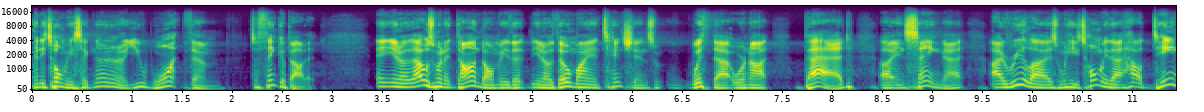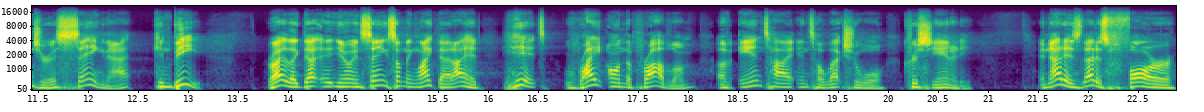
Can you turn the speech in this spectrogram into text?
And he told me, he's like, "No, no, no, you want them to think about it." And you know that was when it dawned on me that you know though my intentions with that were not bad uh, in saying that i realized when he told me that how dangerous saying that can be right? Like that you know in saying something like that i had hit right on the problem of anti-intellectual christianity. And that is that is far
